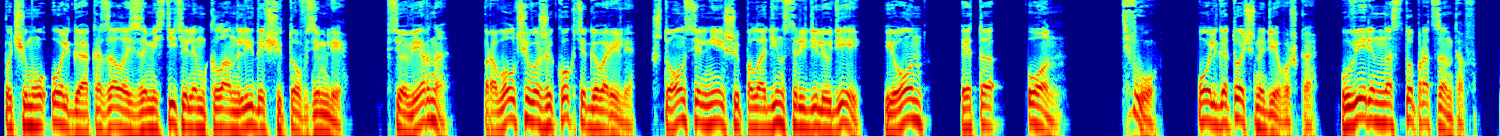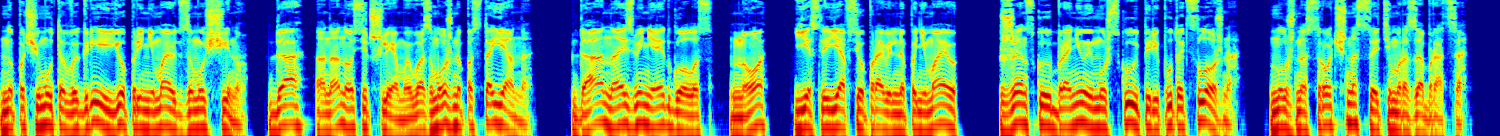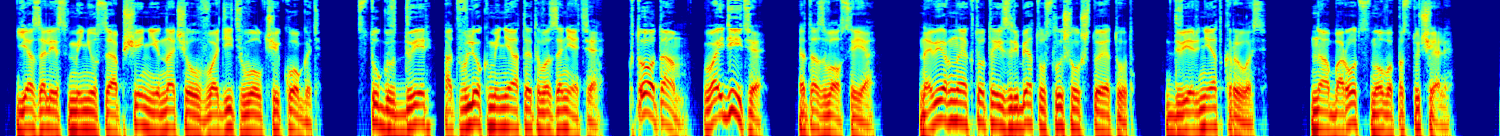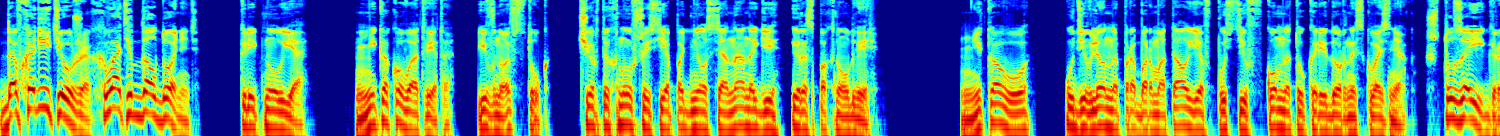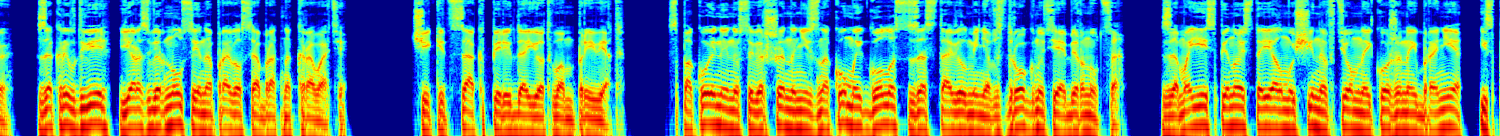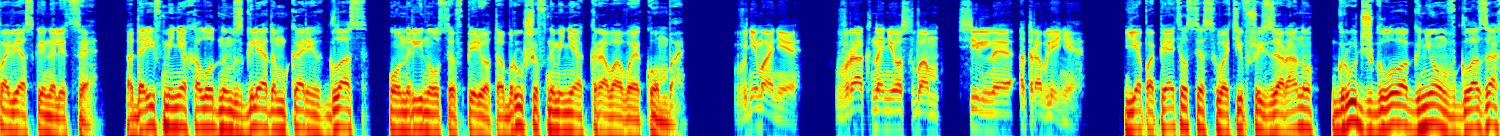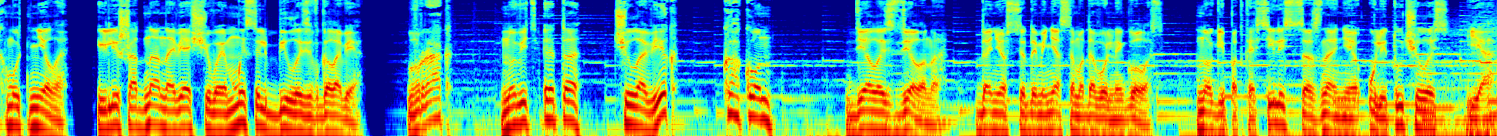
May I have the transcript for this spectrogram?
Почему Ольга оказалась заместителем клан-лида щитов земли? Все верно? Про волчьего же когтя говорили, что он сильнейший паладин среди людей, и он – это он. Тьфу, Ольга точно девушка, уверен на сто процентов, но почему-то в игре ее принимают за мужчину. Да, она носит шлемы, возможно, постоянно, да, она изменяет голос, но, если я все правильно понимаю, женскую броню и мужскую перепутать сложно. Нужно срочно с этим разобраться. Я залез в меню сообщений и начал вводить волчий коготь. Стук в дверь отвлек меня от этого занятия. «Кто там? Войдите!» – отозвался я. Наверное, кто-то из ребят услышал, что я тут. Дверь не открылась. Наоборот, снова постучали. «Да входите уже! Хватит долдонить!» – крикнул я. Никакого ответа. И вновь стук. Чертыхнувшись, я поднялся на ноги и распахнул дверь. «Никого», – удивленно пробормотал я, впустив в комнату коридорный сквозняк. «Что за игры?» Закрыв дверь, я развернулся и направился обратно к кровати. «Чикицак передает вам привет». Спокойный, но совершенно незнакомый голос заставил меня вздрогнуть и обернуться. За моей спиной стоял мужчина в темной кожаной броне и с повязкой на лице. Одарив меня холодным взглядом карих глаз, он ринулся вперед, обрушив на меня кровавое комбо. «Внимание! Враг нанес вам сильное отравление». Я попятился, схватившись за рану, грудь жгло огнем, в глазах мутнело, и лишь одна навязчивая мысль билась в голове. «Враг? Но ведь это человек? Как он?» «Дело сделано», – донесся до меня самодовольный голос. Ноги подкосились, сознание улетучилось, я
